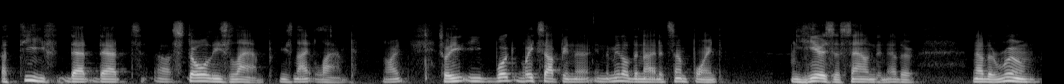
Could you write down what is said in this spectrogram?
a thief that that uh, stole his lamp, his night lamp. Right. So he, he w- wakes up in the in the middle of the night at some point. He hears a sound in another another room,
